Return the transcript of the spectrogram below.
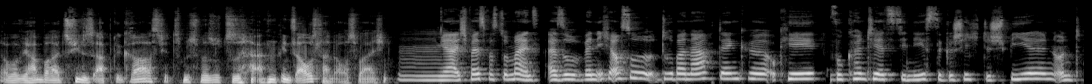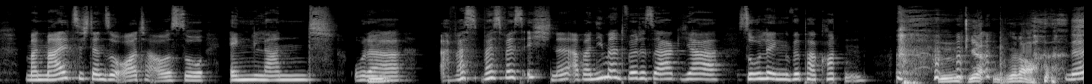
aber wir haben bereits vieles abgegrast, jetzt müssen wir sozusagen ins Ausland ausweichen. Hm, ja, ich weiß, was du meinst. Also wenn ich auch so drüber nachdenke, okay, wo könnte jetzt die nächste Geschichte spielen und man malt sich dann so Orte aus, so England oder mhm. Was weiß weiß ich, ne? Aber niemand würde sagen, ja, Solingen, Wipperkotten. Hm, ja, genau. ne?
